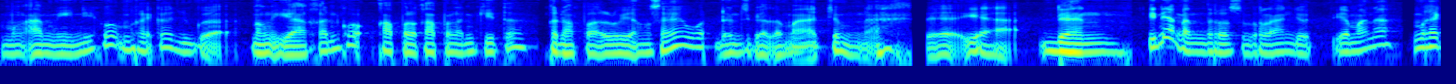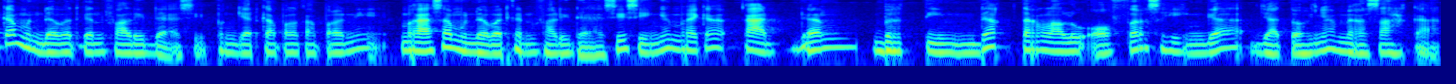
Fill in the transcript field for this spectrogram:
mengamini kok mereka juga mengiyakan kok kapal-kapalan kita kenapa lu yang sewot dan segala macem. Nah ya dan ini akan terus berlanjut. Ya mana mereka mendapatkan validasi. Penggiat kapal-kapal ini merasa mendapatkan validasi sehingga mereka kadang bertindak terlalu over sehingga jatuhnya meresahkan.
